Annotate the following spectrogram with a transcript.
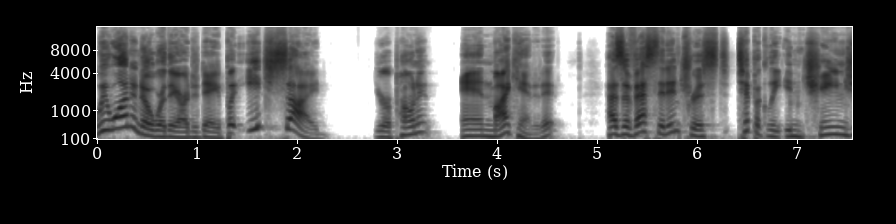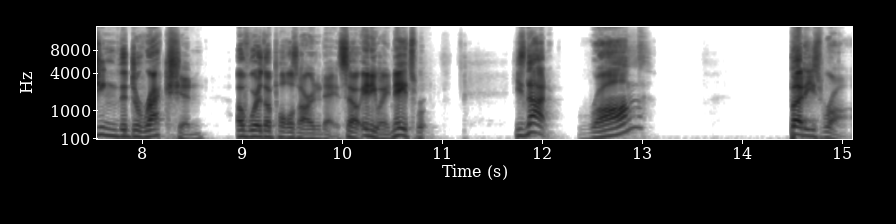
we want to know where they are today, but each side, your opponent and my candidate has a vested interest typically in changing the direction of where the polls are today. So anyway, Nate's he's not wrong, but he's wrong.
